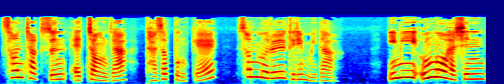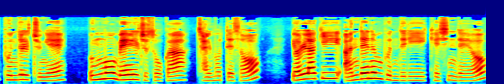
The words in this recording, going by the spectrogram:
선착순 애청자 다섯 분께 선물을 드립니다. 이미 응모하신 분들 중에 응모 메일 주소가 잘못돼서 연락이 안 되는 분들이 계신데요.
